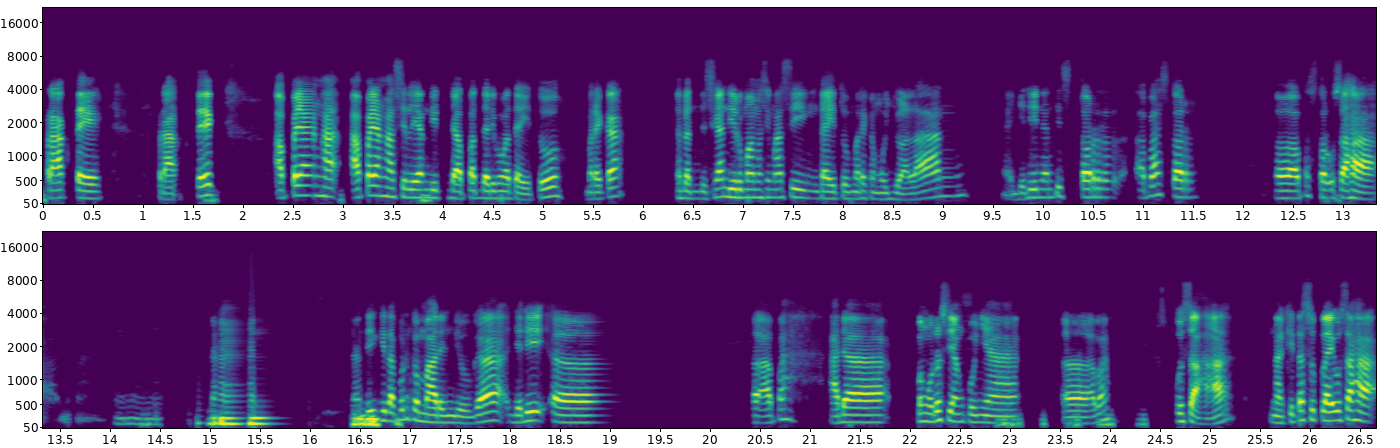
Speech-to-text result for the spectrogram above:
praktek, praktek apa yang apa yang hasil yang didapat dari materi itu mereka implementasikan di rumah masing-masing. Entah itu mereka mau jualan, nah, jadi nanti store apa store eh, apa store usaha. Nah, nanti kita pun kemarin juga jadi eh, eh, apa ada pengurus yang punya eh, apa usaha. Nah kita supply usaha,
